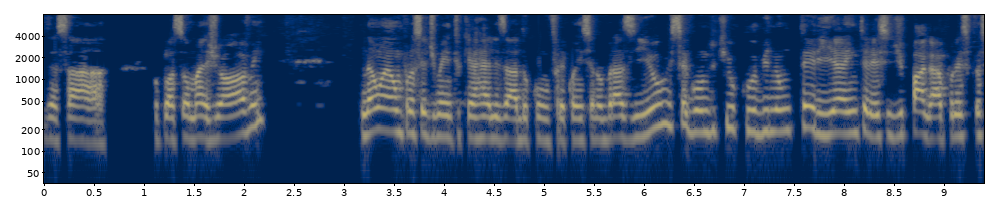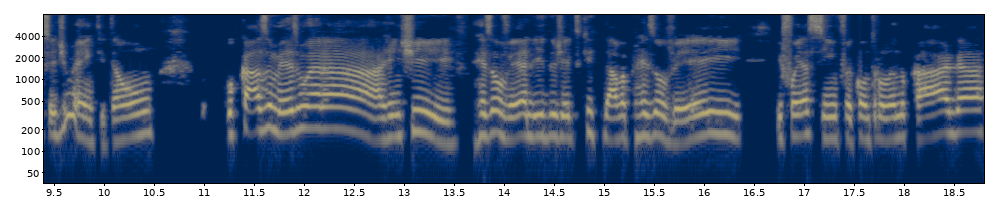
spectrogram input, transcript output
nessa população mais jovem. Não é um procedimento que é realizado com frequência no Brasil. E segundo que o clube não teria interesse de pagar por esse procedimento. Então, o caso mesmo era a gente resolver ali do jeito que dava para resolver e, e foi assim, foi controlando carga,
